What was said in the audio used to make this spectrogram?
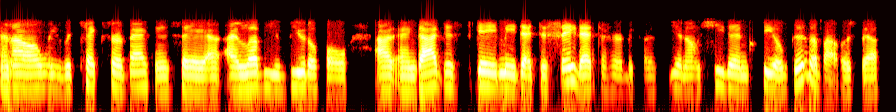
and I always would text her back and say, I, I love you beautiful I, and God just gave me that to say that to her because, you know, she didn't feel good about herself.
